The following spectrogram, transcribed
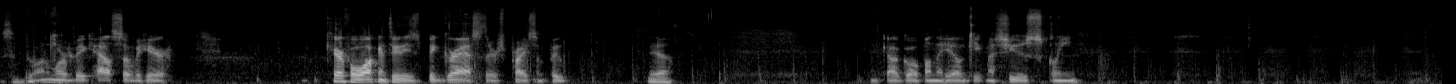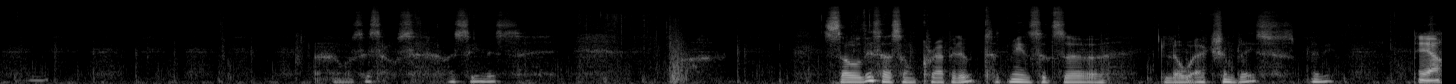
There's a book. One more here. big house over here. Careful walking through these big grass. There's probably some poop. Yeah. I'll go up on the hill and keep my shoes clean. Uh, What's this house? I see this. So this has some crappy loot. That means it's a low action place, maybe. Yeah.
